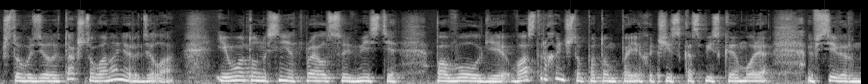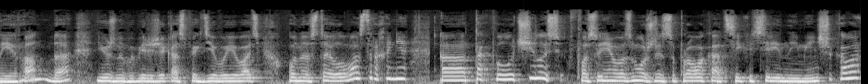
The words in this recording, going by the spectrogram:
чтобы сделать так, чтобы она не родила. И вот он с ней отправился вместе по Волге в Астрахань, чтобы потом поехать через Каспийское море в северный Иран, да, южное побережье Каспия, где воевать. Он оставил в Астрахане. А так получилось, в последнее возможность за провокации Екатерины и Меньшикова,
